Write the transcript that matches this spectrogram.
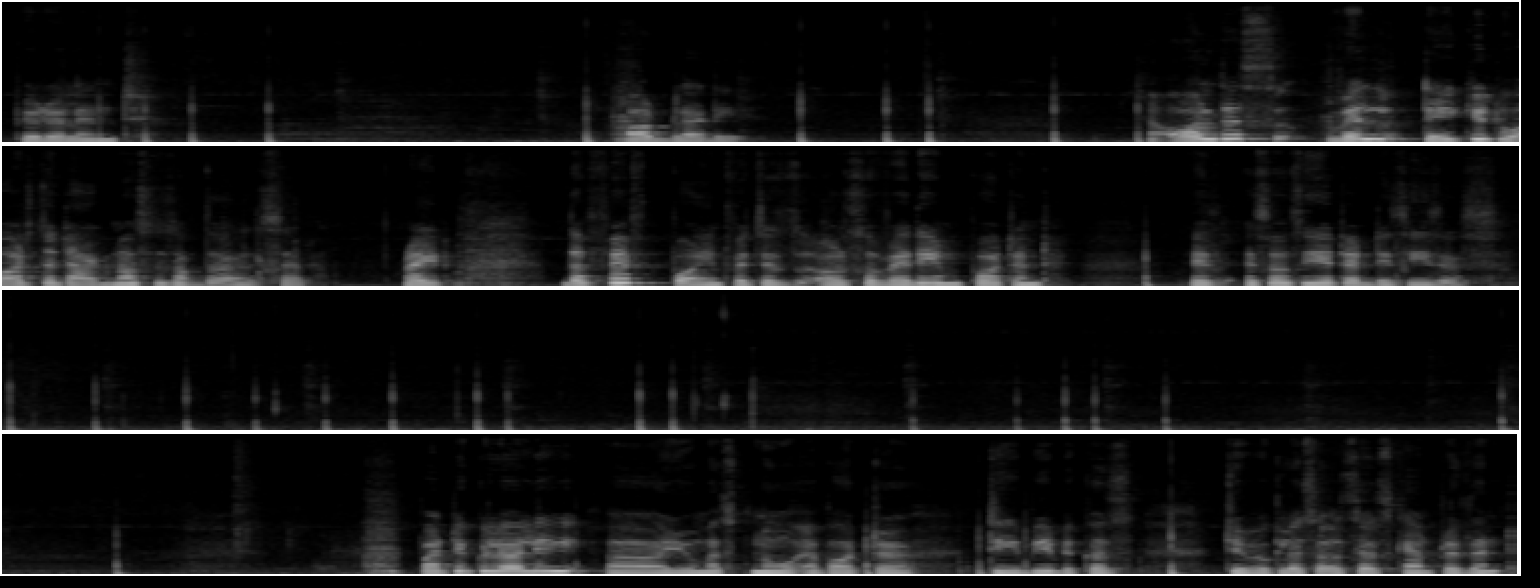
purulent, or bloody. Now, all this will take you towards the diagnosis of the ulcer, right? The fifth point, which is also very important, is associated diseases. Particularly, uh, you must know about uh, TB because tuberculous ulcers can present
